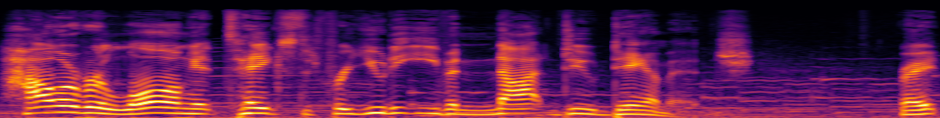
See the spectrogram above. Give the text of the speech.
however long it takes for you to even not do damage. Right?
